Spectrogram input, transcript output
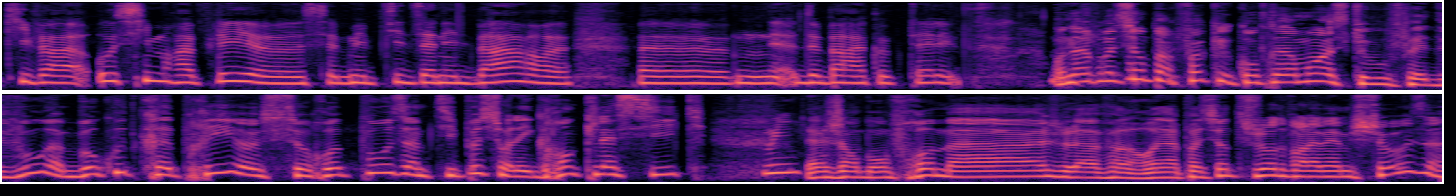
qui va aussi me rappeler euh, mes petites années de bar, euh, euh, de bar à cocktail et tout On a l'impression parfois que contrairement à ce que vous faites vous, beaucoup de crêperies se reposent un petit peu sur les grands classiques. Oui. La jambon fromage, on a l'impression toujours de voir la même chose.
